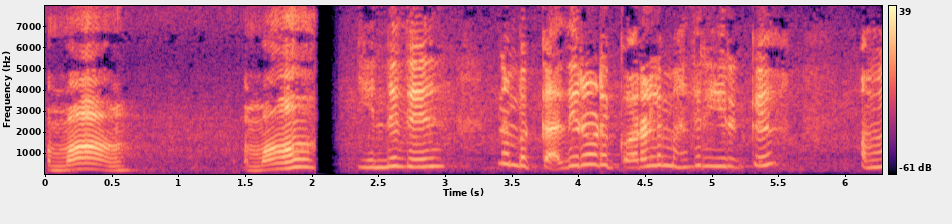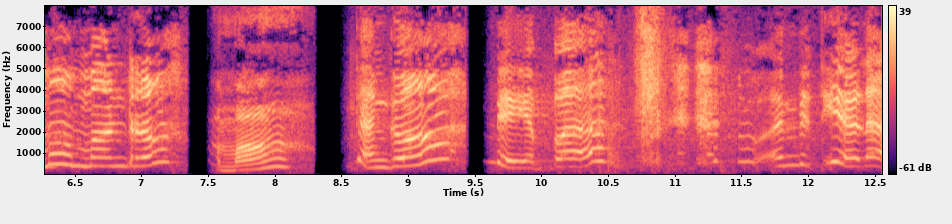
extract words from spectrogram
அம்மா அம்மா. என்னது? நம்ம கதிரோட குரல் மாதிரி இருக்கு. அம்மா அம்மான்றான் அம்மா. தங்கம் டேயப்பா வந்துட்டியாடா?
